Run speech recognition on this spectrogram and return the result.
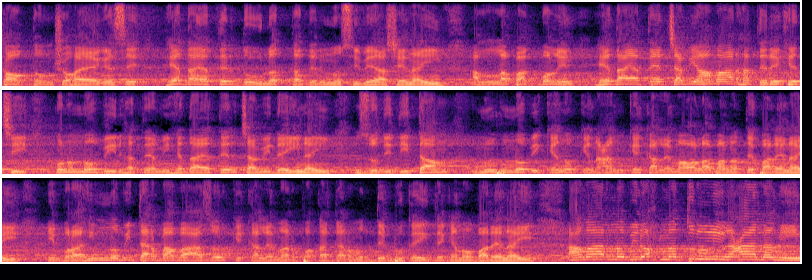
সব ধ্বংস হয়ে গেছে। হেদায়াতের দৌলত তাদের নসিবে আসে নাই। আল্লাহ পাক বলেন, হেদায়াতের চাবি আমার হাতে রেখেছি। কোনো নবীর হাতে আমি হেদায়াতের চাবি দেই নাই। যদি দিতাম, নুহু নবী কেন কেনানকে কালেমাওয়ালা বানাতে পারে নাই? ইব্রাহিম নবী তার বাবা আজরকে কালেমার পতাকার মধ্যে ঢুকাইতে কেন পারে নাই? আমার নবী রহমাতুল্লিল আলামিন,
